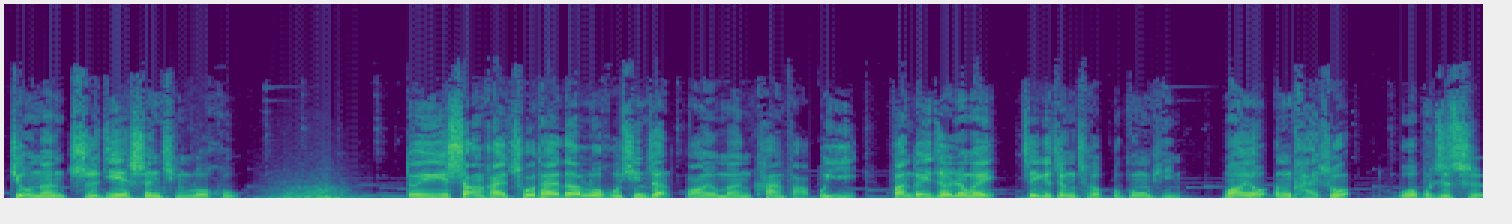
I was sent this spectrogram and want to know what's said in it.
就能直接申请落户。对于上海出台的落户新政，网友们看法不一。反对者认为这个政策不公平。网友恩凯说：“我不支持。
